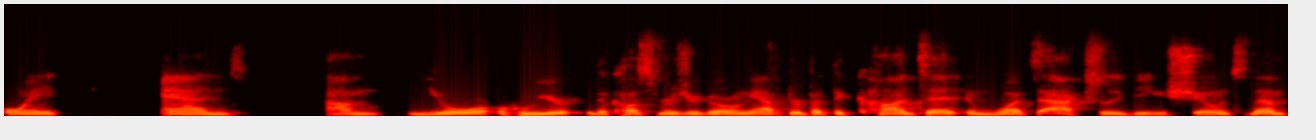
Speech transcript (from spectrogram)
point, and um, your who you're the customers you're going after, but the content and what's actually being shown to them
